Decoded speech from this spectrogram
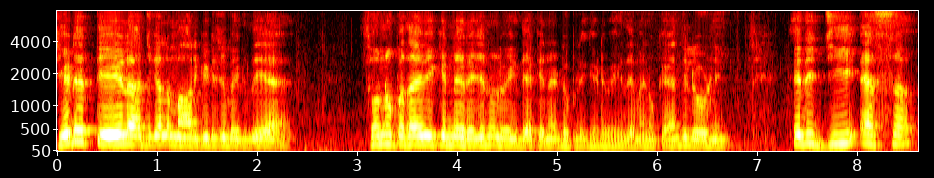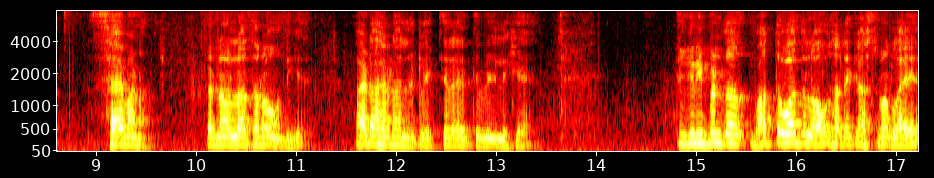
ਜਿਹੜੇ ਤੇਲ ਅੱਜ ਕੱਲ ਮਾਰਕੀਟ 'ਚ ਵਿਕਦੇ ਆ, ਤੁਹਾਨੂੰ ਪਤਾ ਵੀ ਕਿੰਨੇ ਰੀਜਨਲ ਵਿਕਦੇ ਆ, ਕਿੰਨੇ ਡੁਪਲੀਕੇਟ ਵਿਕਦੇ ਮੈਨੂੰ ਕਹਿਣ ਦੀ ਲੋੜ ਨਹੀਂ। ਇਹਦੀ GS 7 ਕਰਨੌਲਾ ਸਰੋਂ ਆਉਂਦੀ ਹੈ। ਆਹ ਸਾਡਾ ਲਿਟਰੇਚਰ ਹੈ ਤੇ ਵਿੱਚ ਲਿਖਿਆ ਹੈ। ਤਕਰੀਬਨ ਤਾਂ ਵੱਧ ਤੋਂ ਵੱਧ ਲਾਓ, ਸਾਡੇ ਕਸਟਮਰ ਲਾਏ ਆ।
